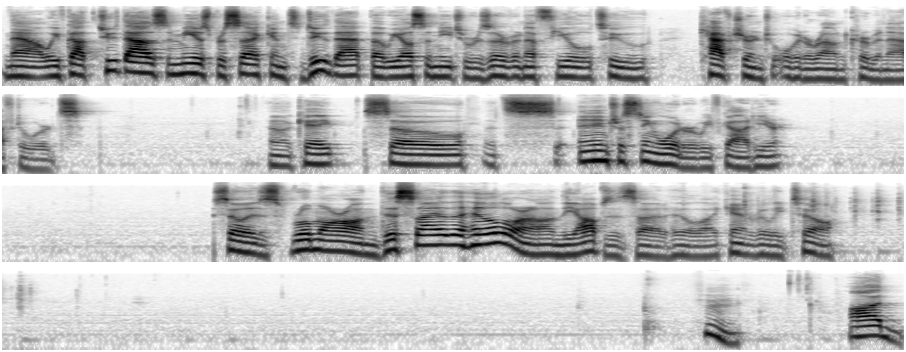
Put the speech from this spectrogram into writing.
Now, we've got 2,000 meters per second to do that, but we also need to reserve enough fuel to capture and to orbit around Kerbin afterwards. Okay, so it's an interesting order we've got here. So is Romar on this side of the hill or on the opposite side of the hill? I can't really tell. Hmm. Odd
